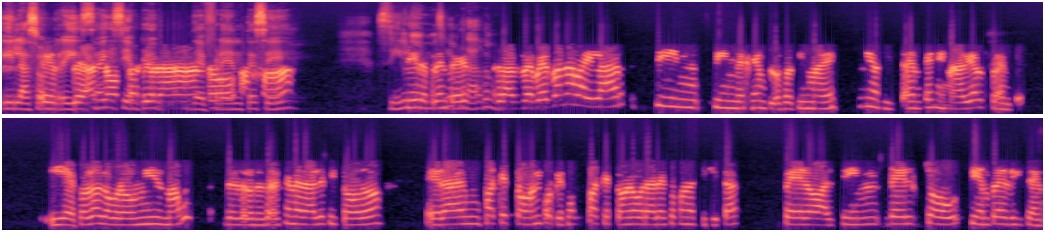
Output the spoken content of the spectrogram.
y la Este, sonrisa y no siempre estar de llorando, frente, ajá. sí. sí, de frente. es-. Las bebés van a bailar sin, sin ejemplo, o sea, sin maestro, ni asistente, ni nadie al frente. Y eso lo logró mi Maui, desde los ensayos generales y todo. Era un paquetón, porque es un paquetón lograr eso con las chiquitas, pero al fin del show siempre dicen,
